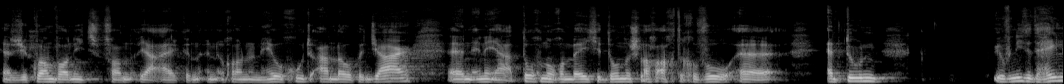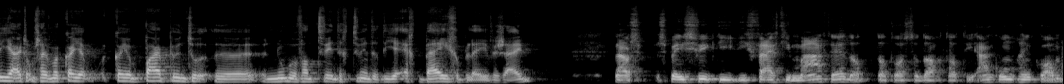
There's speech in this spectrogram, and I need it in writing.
Ja, dus je kwam van iets van, ja, eigenlijk een, een, gewoon een heel goed aanlopend jaar. En, en ja, toch nog een beetje donderslagachtig gevoel. en toen u hoeft niet het hele jaar te omschrijven, maar kan je, kan je een paar punten uh, noemen van 2020 die je echt bijgebleven zijn? Nou, specifiek die, die 15 maart, hè, dat, dat was de dag dat die aankondiging kwam.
